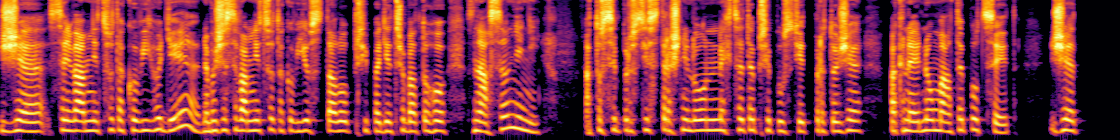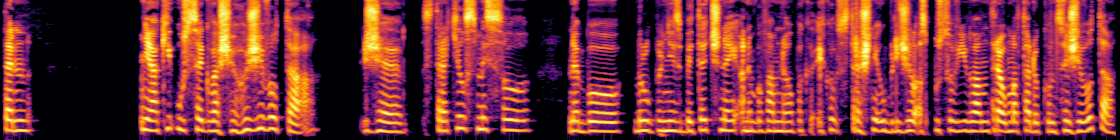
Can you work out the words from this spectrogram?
že se vám něco takového děje, nebo že se vám něco takového stalo v případě třeba toho znásilnění. A to si prostě strašně dlouho nechcete připustit, protože pak najednou máte pocit, že ten nějaký úsek vašeho života, že ztratil smysl, nebo byl úplně zbytečný, anebo vám naopak jako strašně ublížil a způsobí vám traumata do konce života.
